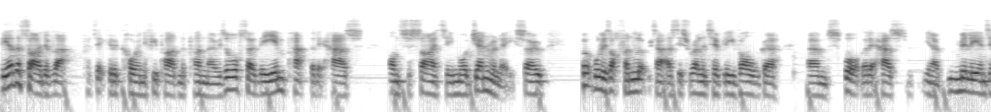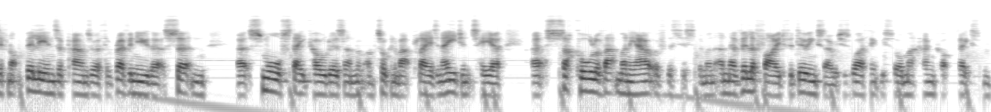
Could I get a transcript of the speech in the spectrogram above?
The other side of that particular coin, if you pardon the pun, though, is also the impact that it has on society more generally. So, football is often looked at as this relatively vulgar um, sport that it has, you know, millions, if not billions, of pounds worth of revenue. That certain uh, small stakeholders, and I'm talking about players and agents here, uh, suck all of that money out of the system, and, and, they're vilified for doing so. Which is why I think we saw Matt Hancock take some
